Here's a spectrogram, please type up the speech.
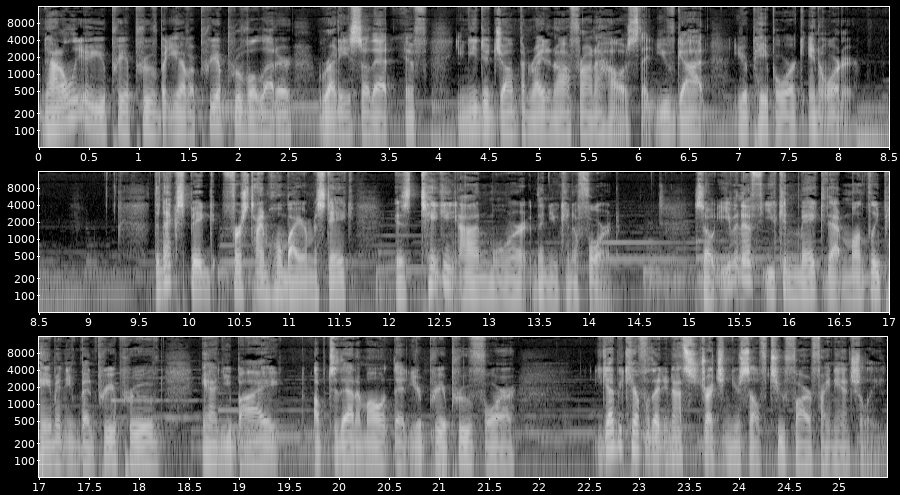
not only are you pre approved, but you have a pre approval letter ready so that if you need to jump and write an offer on a house, that you've got your paperwork in order. The next big first time homebuyer mistake is taking on more than you can afford. So even if you can make that monthly payment, you've been pre approved, and you buy up to that amount that you're pre approved for, you got to be careful that you're not stretching yourself too far financially.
